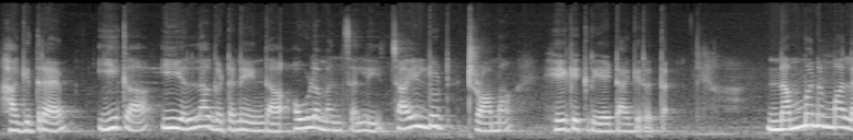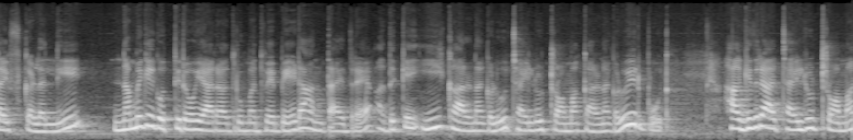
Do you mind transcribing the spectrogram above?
ಹಾಗಿದ್ರೆ ಈಗ ಈ ಎಲ್ಲ ಘಟನೆಯಿಂದ ಅವಳ ಮನಸ್ಸಲ್ಲಿ ಚೈಲ್ಡ್ಹುಡ್ ಟ್ರಾಮಾ ಹೇಗೆ ಕ್ರಿಯೇಟ್ ಆಗಿರುತ್ತೆ? ನಮ್ಮ ನಮ್ಮ ಲೈಫ್ಗಳಲ್ಲಿ ನಮಗೆ ಗೊತ್ತಿರೋ ಯಾರಾದರೂ ಮದುವೆ ಬೇಡ ಅಂತ ಇದ್ದರೆ ಅದಕ್ಕೆ ಈ ಕಾರಣಗಳು ಚೈಲ್ಡ್ಹುಡ್ ಟ್ರಾಮಾ ಕಾರಣಗಳು ಇರ್ಬೋದು. ಹಾಗಿದ್ರೆ ಆ ಚೈಲ್ಡ್ಹುಡ್ ಟ್ರಾಮಾ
